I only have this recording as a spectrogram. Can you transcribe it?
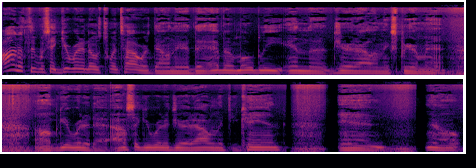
Honestly would say get rid of those twin towers down there, the Evan Mobley and the Jarrett Allen experiment. Um, get rid of that. I'll say get rid of Jarrett Allen if you can, and you know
